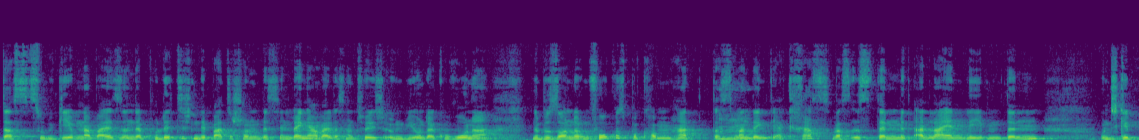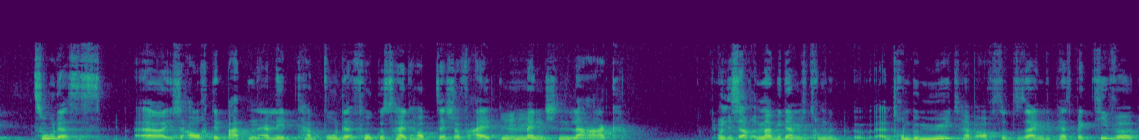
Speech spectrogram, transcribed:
das zugegebenerweise in der politischen Debatte schon ein bisschen länger, weil das natürlich irgendwie unter Corona einen besonderen Fokus bekommen hat, dass mhm. man denkt, ja krass, was ist denn mit Alleinlebenden? Und ich gebe zu, dass äh, ich auch Debatten erlebt habe, wo der Fokus halt hauptsächlich auf alten mhm. Menschen lag. Und ich auch immer wieder mich drum, äh, drum bemüht habe, auch sozusagen die Perspektive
